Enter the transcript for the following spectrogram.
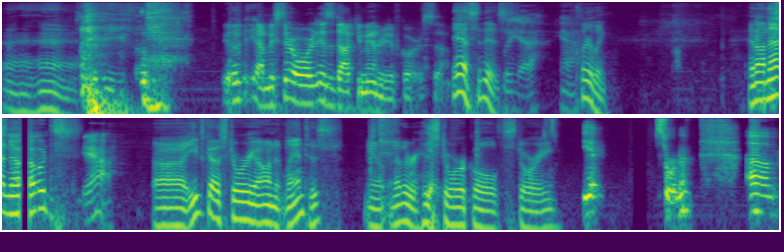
Uh-huh. yeah I mean, Star Wars is a documentary of course so Yes, it is Well, yeah. Yeah. clearly. And on that note, Yeah. Uh, Eve's got a story on Atlantis. You know, another historical story. Yep, sort of. Um,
